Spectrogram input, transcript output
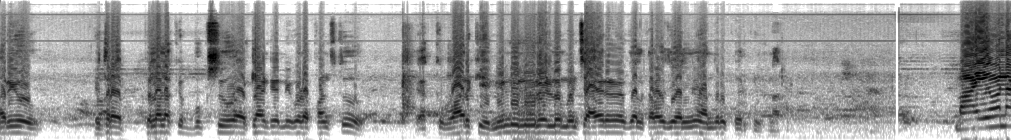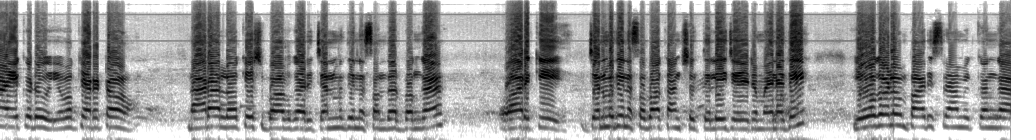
మరియు ఇతర పిల్లలకి బుక్స్ అట్లాంటివన్నీ కూడా పంచుతూ వారికి నిండు నూరేళ్ళు మంచి ఆయుర్వేదాలు కలవజేయాలని అందరూ కోరుకుంటున్నారు. మా యువ నాయకుడు యువ కెరటం నారా లోకేష్ బాబు గారి జన్మదిన సందర్భంగా వారికి జన్మదిన శుభాకాంక్షలు తెలియజేయడమైనది యువగళం పారిశ్రామికంగా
